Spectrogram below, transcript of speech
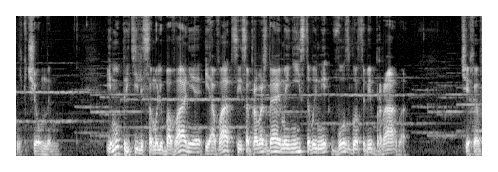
никчемным. Ему притили самолюбование и овации, сопровождаемые неистовыми возгласами «Браво!». Чехов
